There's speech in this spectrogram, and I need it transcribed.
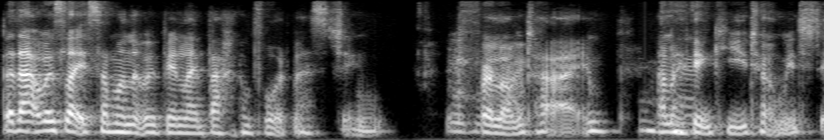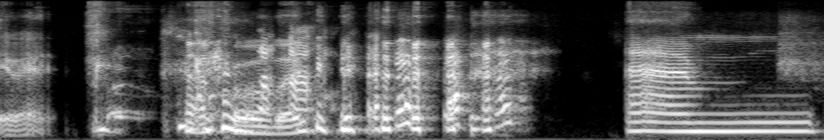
But that was like someone that we've been like back and forward messaging for a long time, mm-hmm. and I mm-hmm. think you told me to do it. Probably. um.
